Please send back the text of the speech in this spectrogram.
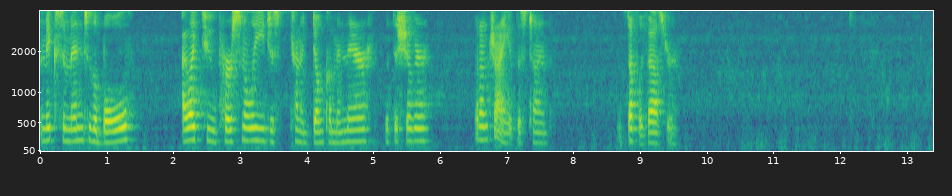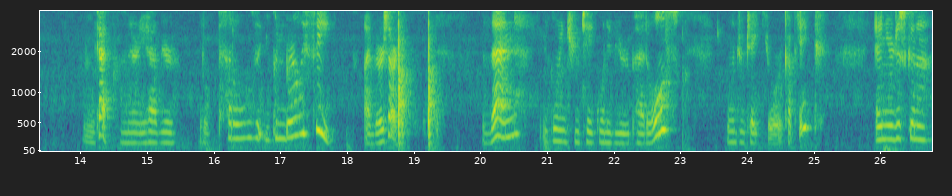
mix them into the bowl. I like to personally just kind of dunk them in there with the sugar, but I'm trying it this time. It's definitely faster. Okay, and there you have your little petals that you can barely see. I'm very sorry. And then you're going to take one of your petals, you're going to take your cupcake, and you're just going to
